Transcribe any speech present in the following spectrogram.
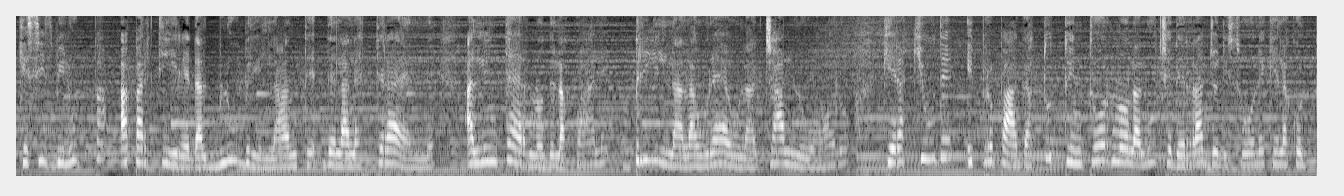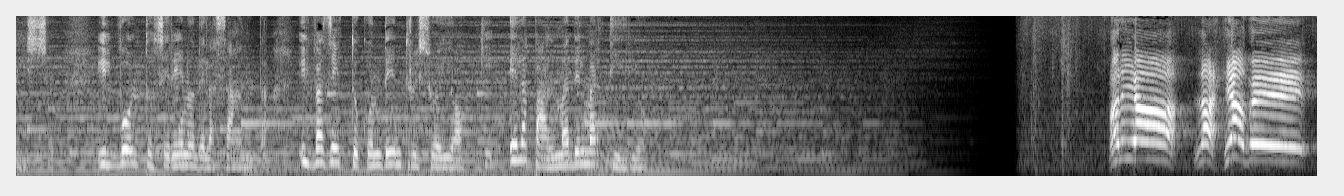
che si sviluppa a partire dal blu brillante della lettera L, all'interno della quale brilla l'aureola giallo-oro che racchiude e propaga tutto intorno la luce del raggio di sole che la colpisce, il volto sereno della santa, il vasetto con dentro i suoi occhi e la palma del martirio. Maria, la chiave!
